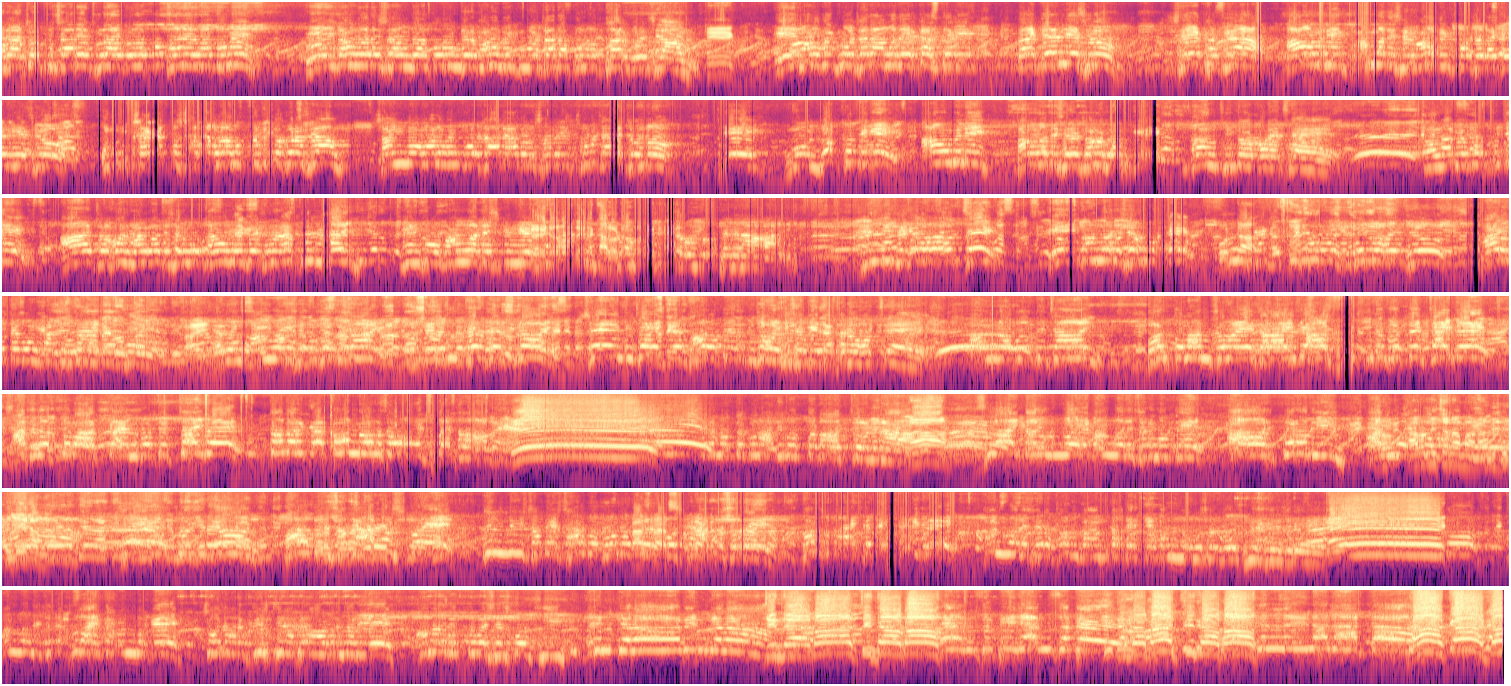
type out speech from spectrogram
হাজার চব্বিশ সালে জুলাই গণপ্রধানের মাধ্যমে এই বাংলাদেশে আমরা তরুণদের মানবিক মর্যাদা পুনরুদ্ধার করেছিলাম। এই মানবিক মর্যাদা আমাদের কাছ থেকে তারা কেড়ে নিয়েছিল? শেখ হাসিনা। আওয়ামী লীগ বাংলাদেশের মানবিক মর্যাদা কেড়ে নিয়েছিল। উনিশশো একাত্তর সালে আমরা মুক্তিযুদ্ধ করেছিলাম। সাম্য মানবিক মর্যাদা এবং সামাজিক সমাচারের জন্য এই মূল লক্ষ্য থেকে আওয়ামী লীগ বাংলাদেশের জনগণকে বঞ্চিত করেছে। সংগ্রামী উপস্থিতি আজ যখন বাংলাদেশের মধ্যে আওয়ামী লীগের কোনো রাজনীতি নাই কিন্তু বাংলাদেশকে নিয়ে দিল্লি থেকে বলা হচ্ছে এই বাংলাদেশের মধ্যে ভারত এবং পাকিস্তানের মধ্যে। ভাই। এবং বাংলাদেশের সেই যুদ্ধের বিজয়, সেই বিজয়কে ভারতের বিজয় হিসেবে দেখানো হচ্ছে আমরা বলতে চাই বর্তমান সময়ে যারা ইতিহাস বিকৃত করতে চাইবে আধিপত্যবাদ কায়েম করতে চাইবে তাদেরকে ছুঁড়ে হবে এর আধিপত্যবাদ চলবে না। আহ। তারুণ্য বাংলাদেশের মধ্যে আর কোনোদিন আরো- নিচে নামান, আমি বুকে দিয়ে ভারতের সাথে আপোষ করে দিল্লির সাথে সার্বভৌমত্বের বাংলাদেশের বঙ্গোপসাগরে ছুঁড়ে ফেলে দেবে। বাংলাদেশের জুলাই তারুণ্যকে সজাগ দৃষ্টি রাখার আহ্বান জানিয়ে আমার বক্তব্য শেষ করছি। ইনকেলাব ইনকেলাব। জিন্দাবাদ জিন্দাবাদ। জিন্দাবাদ জিন্দাবাদ।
